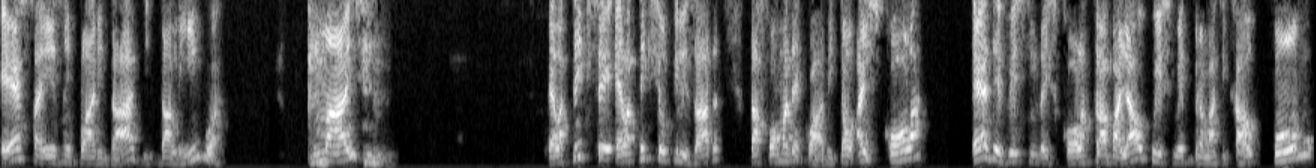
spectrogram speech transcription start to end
essa exemplaridade da língua, mas ela tem que ser, ela tem que ser utilizada da forma adequada. Então, a escola é dever sim da escola trabalhar o conhecimento gramatical como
